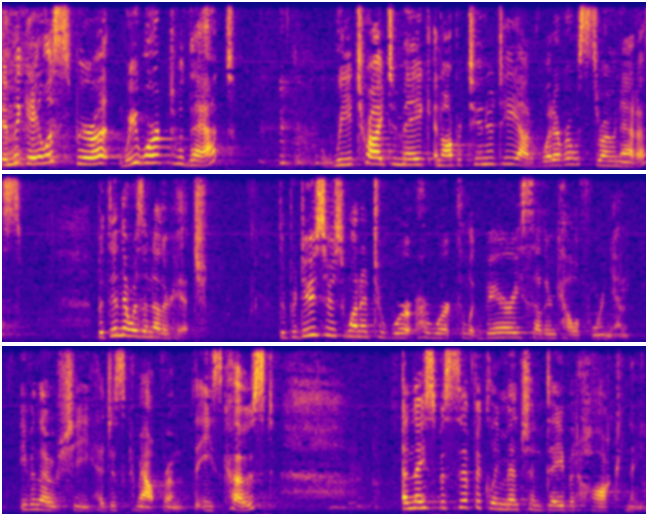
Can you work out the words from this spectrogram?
In the gala spirit, we worked with that. We tried to make an opportunity out of whatever was thrown at us. But then there was another hitch. The producers wanted to work, her work to look very Southern Californian, even though she had just come out from the East Coast. And they specifically mentioned David Hockney.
